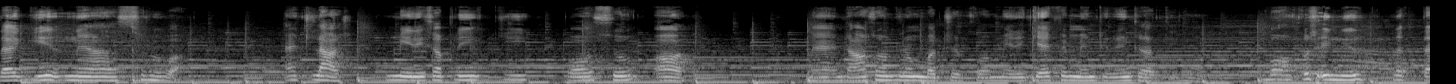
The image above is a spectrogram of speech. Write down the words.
लगी नया शुरू हुआ। एट लास्ट मेरे कंपनी की बॉस और मैं डाउन सिंड्रोम बच्चों को मेरे कैफ़े मेंटेन करती हूँ। बहुत कुछ इंडियन लगता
